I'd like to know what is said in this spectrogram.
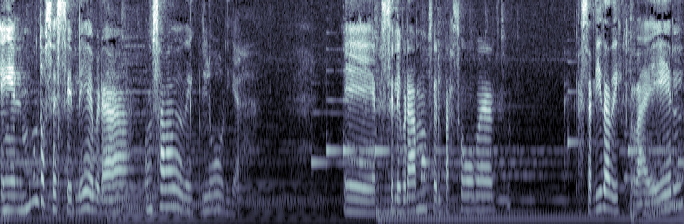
en el mundo se celebra un sábado de gloria. Eh, celebramos el Passover, la salida de Israel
